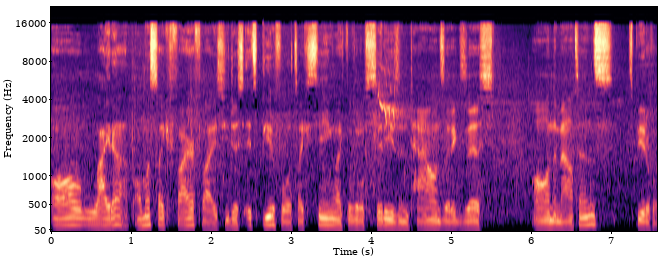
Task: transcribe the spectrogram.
all light up, almost like fireflies. You just, it's beautiful. It's like seeing like the little cities and towns that exist all in the mountains. It's beautiful.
